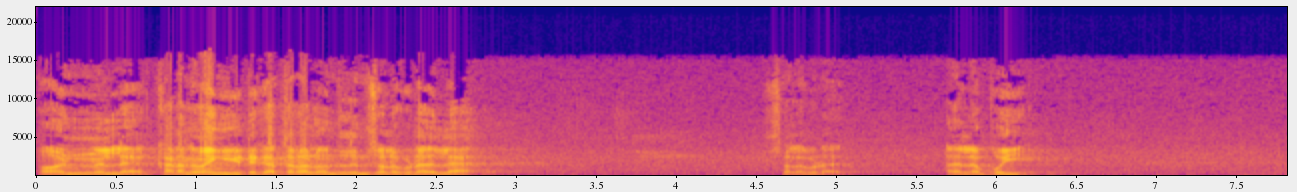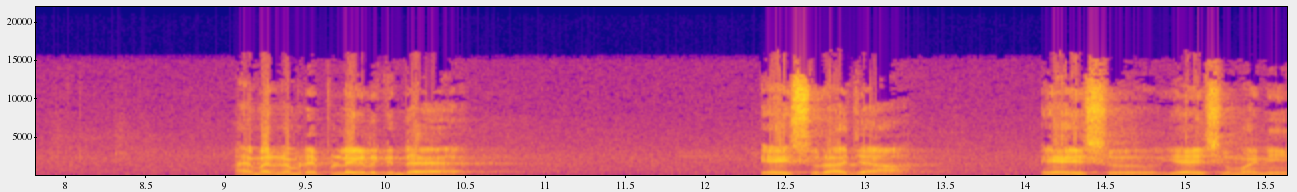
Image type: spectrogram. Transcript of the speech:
ஒன்றும் இல்லை கடன் வாங்கிட்டு கர்த்தரால் வந்ததுன்னு சொல்லக்கூடாதுல்ல? சொல்லக்கூடாது. அதெல்லாம் பொய். அதே மாதிரி நம்முடைய பிள்ளைகளுக்கு இந்த ஏசு ராஜா ஏசு ஏசுமணி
